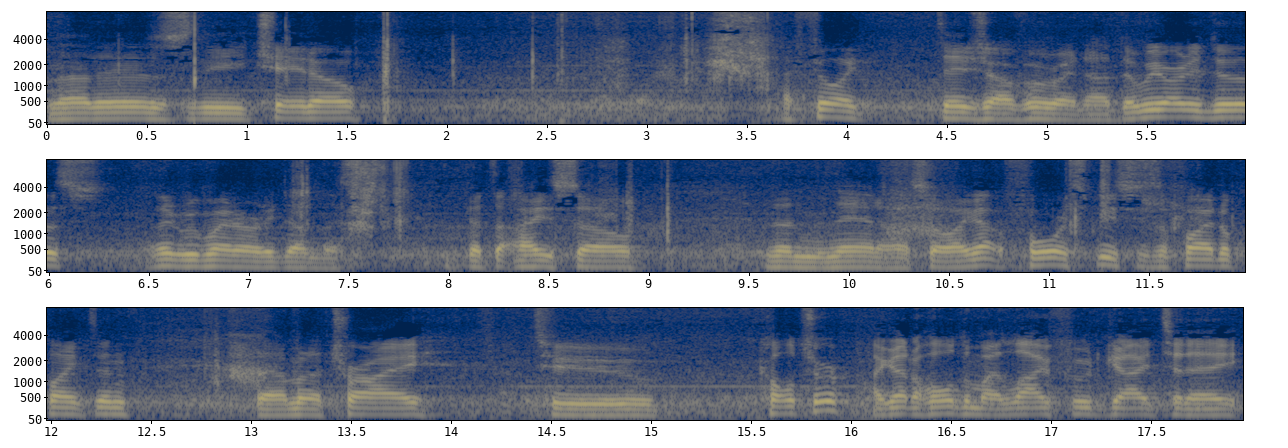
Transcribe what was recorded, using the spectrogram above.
That is the Chaeto. I feel like deja vu right now. Did we already do this? I think we might have already done this. Got the ISO, then the Nano. So I got four species of phytoplankton that I'm going to try to culture. I got a hold of my live food guy today.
